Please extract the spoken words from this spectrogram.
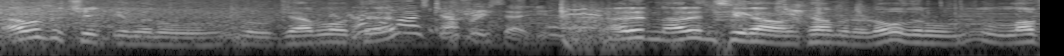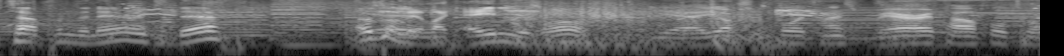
That was a cheeky little little jab lock there. nice jab reset, yeah. I didn't I didn't see that one coming at all. Little little love tap from the Nair into death. That was Yeah. only at like 80 as well. Yeah, Yoshi's forward smash, very powerful tool.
